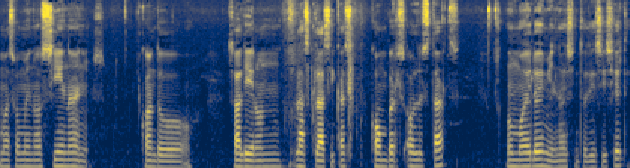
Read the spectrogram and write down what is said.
más o menos 100 años, cuando salieron las clásicas Converse All Stars, un modelo de 1917,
